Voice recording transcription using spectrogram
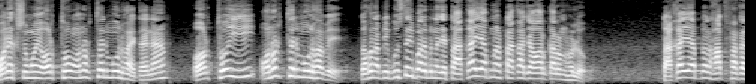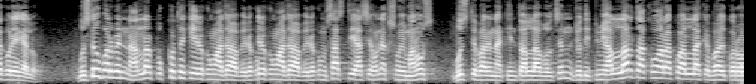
অনেক সময় অর্থ অনর্থের মূল হয়, তাই না? অর্থই অনর্থের মূল হবে। তখন আপনি বুঝতেই পারবেন না যে টাকাই আপনার টাকা যাওয়ার কারণ হলো। টাকাই আপনার হাত ফাঁকা করে গেল। বুঝতেও পারবেন না, আল্লাহর পক্ষ থেকে এরকম আজাব এরকম এরকম আজাব এরকম শাস্তি আসে অনেক সময় মানুষ বুঝতে পারে না, কিন্তু আল্লাহ বলছেন, যদি তুমি আল্লাহর তাকোয়া রাখো, আল্লাহকে ভয় করো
